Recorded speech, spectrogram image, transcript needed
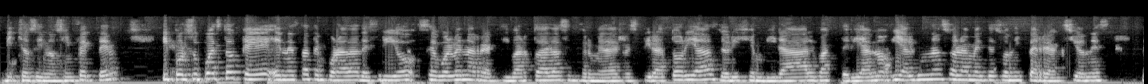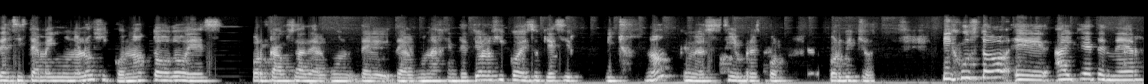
bichos y nos infecten. Y por supuesto que en esta temporada de frío se vuelven a reactivar todas las enfermedades respiratorias de origen viral, bacteriano y algunas solamente son hiperreacciones del sistema inmunológico, no todo es por causa de algún, de, algún agente etiológico, eso quiere decir bichos, ¿no? Que no es, siempre es por, por bichos. Y justo eh, hay que tener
